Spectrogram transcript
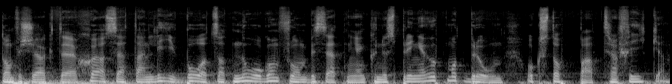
De försökte sjösätta en livbåt så att någon från besättningen kunde springa upp mot bron och stoppa trafiken.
